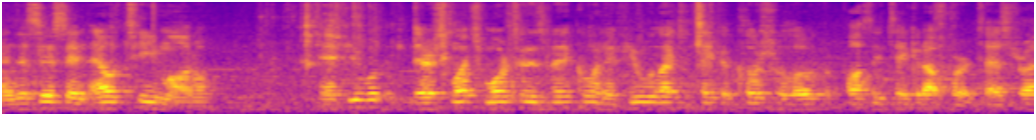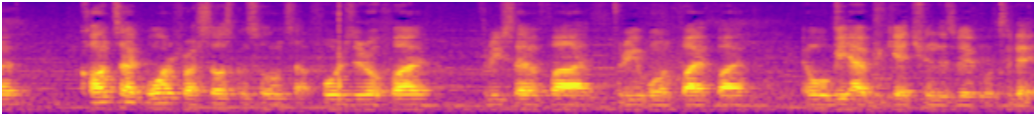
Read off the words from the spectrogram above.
And this is an LT model. And if you would, there's much more to this vehicle, and if you would like to take a closer look or possibly take it out for a test drive, contact one of our sales consultants at 405 375 3155, and we'll be happy to get you in this vehicle today.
